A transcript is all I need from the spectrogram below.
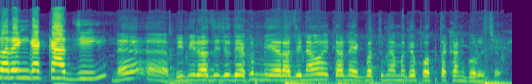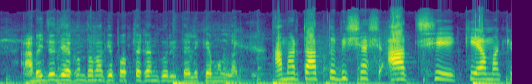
করেন গা কাজী? না বিবি রাজি যদি এখন মেয়ে রাজি না হয় কারণ একবার তুমি আমাকে প্রত্যাখ্যান করেছ। আমি যদি এখন তোমাকে প্রত্যাখ্যান করি তাহলে কেমন লাগবে? আমার তো আত্মবিশ্বাস আছে কে আমাকে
